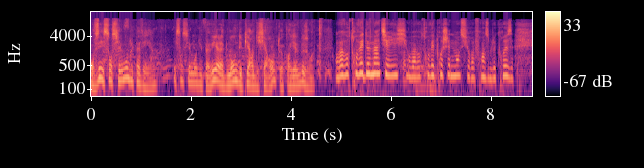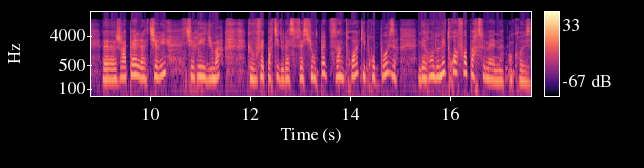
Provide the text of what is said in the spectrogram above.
On faisait essentiellement du pavé, hein. Essentiellement du pavé à la demande des pierres différentes quand il y avait besoin. On va vous retrouver demain Thierry, on va vous retrouver prochainement sur France Bleu Creuse. Euh, je rappelle Thierry, Thierry Dumas, que vous faites partie de l'association PEP 23 qui propose des randonnées trois fois par semaine en Creuse.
